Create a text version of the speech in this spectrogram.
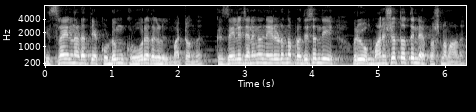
ഇസ്രായേൽ നടത്തിയ കൊടും ക്രൂരതകളിൽ മറ്റൊന്ന്. ഗസയിലെ ജനങ്ങൾ നേരിടുന്ന പ്രതിസന്ധി ഒരു മനുഷ്യത്വത്തിന്റെ പ്രശ്നമാണ്.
